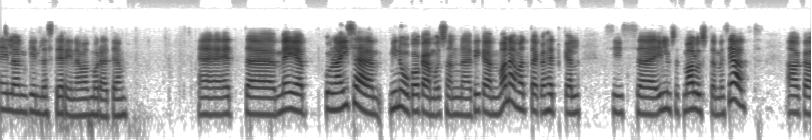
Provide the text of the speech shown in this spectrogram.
Neil on kindlasti erinevad mured jah. et äh, meie, kuna ise minu kogemus on pigem vanematega hetkel, siis ilmselt me alustame sealt, aga,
